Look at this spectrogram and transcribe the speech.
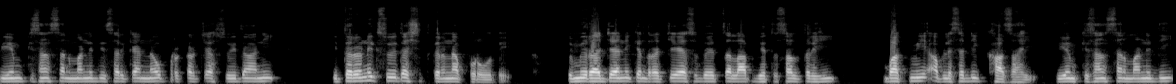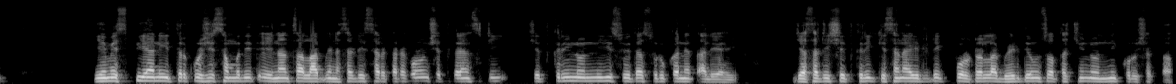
पी एम किसान सन्मान निधीसारख्या नऊ प्रकारच्या सुविधा आणि इतर अनेक सुविधा शेतकऱ्यांना पुरवते. तुम्ही राज्य आणि केंद्राच्या या सुविधेचा लाभ घेत असाल तर ही बातमी आपल्यासाठी खास आहे. पी एम किसान सन्मान निधी एम एस पी आणि इतर कृषी संबंधित योजनांचा लाभ घेण्यासाठी सरकारकडून शेतकऱ्यांसाठी शेतकरी नोंदणी ही सुविधा सुरू करण्यात आली आहे. ज्यासाठी शेतकरी किसान ॲग्रीटेक पोर्टलला भेट देऊन स्वतःची नोंदणी करू शकतात.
